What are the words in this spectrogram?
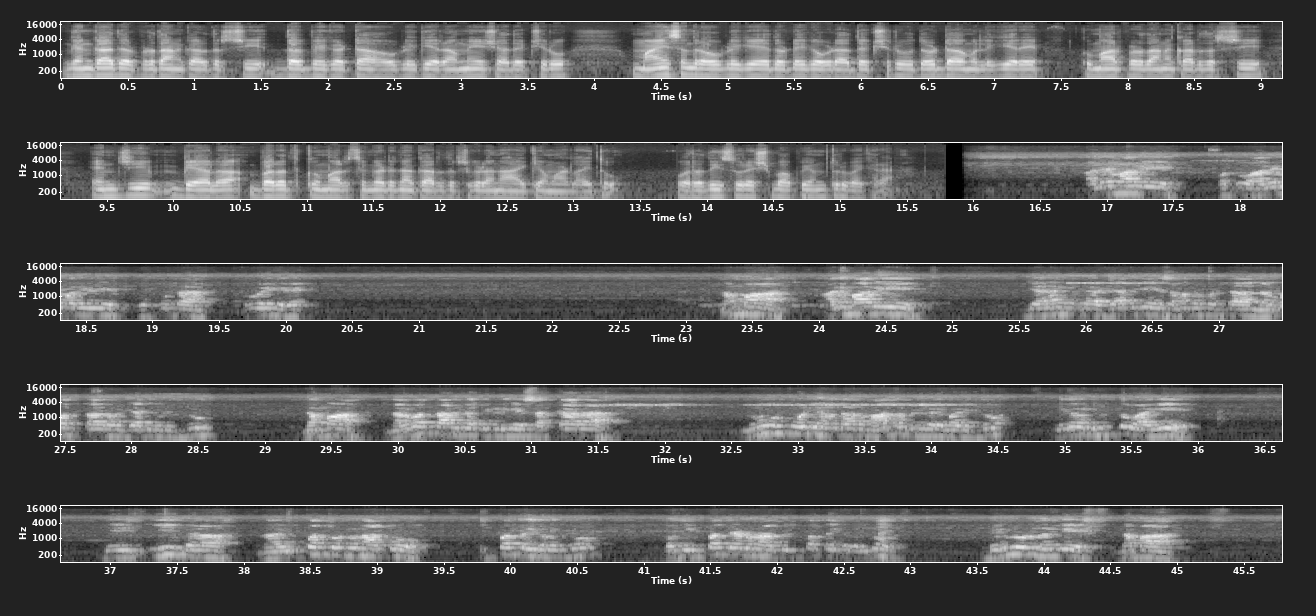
ಗಂಗಾಧರ್ ಪ್ರಧಾನ ಕಾರ್ಯದರ್ಶಿ ದಬ್ಬೆಘಟ್ಟ ಹೋಬಳಿಗೆ ರಮೇಶ್ ಅಧ್ಯಕ್ಷರು ಮಾಯಸಂದ್ರ ಹೋಬಳಿಗೆ ದೊಡ್ಡೇಗೌಡ ಅಧ್ಯಕ್ಷರು, ದೊಡ್ಡ ಮಲ್ಲಿಗೆರೆ ಕುಮಾರ್ ಪ್ರಧಾನ ಕಾರ್ಯದರ್ಶಿ N G balance Bharat Kumar ಸಂಘಟನಾ ಕಾರ್ಯದರ್ಶಿಗಳನ್ನು ಆಯ್ಕೆ ಮಾಡಲಾಯಿತು. ವರದಿ ಸುರೇಶ್ ಬಾಪು, ಎಂ. ತುರ್ಬೇಕರ. ಅಲೆಮಾರಿ ಮತ್ತು ಅಲೆಮಾರಿ ಒಕ್ಕೂಟ ಪೂರ್ವೈಕೆರೆ ನಮ್ಮ ಅಲೆಮಾರಿ ಜನಾಂಗದ ಜಾತಿಗೆ ಸಂಬಂಧಪಟ್ಟ ನಲವತ್ತಾರು ಜಾತಿಗಳಿದ್ದು, ನಮ್ಮ ನಲವತ್ತಾರು ಜಾತಿಗಳಿಗೆ ಸರ್ಕಾರ ನೂರು ಕೋಟಿ ಅನುದಾನ ಮಾತ್ರ ಬಿಡುಗಡೆ ಮಾಡಿದ್ದು. ಇದರ ವಿರುದ್ಧವಾಗಿ ಈ- ಇಪ್ಪತ್ತೊಂದು ನಾಲ್ಕು ಇಪ್ಪತ್ತೈದರಂದು ಮತ್ತು ಇಪ್ಪತ್ತೆರಡು ನಾಲ್ಕು ಇಪ್ಪತ್ತೈದರಂದು ಬೆಂಗಳೂರಿನಲ್ಲಿ ನಮ್ಮ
